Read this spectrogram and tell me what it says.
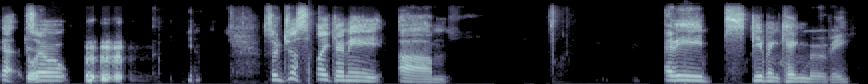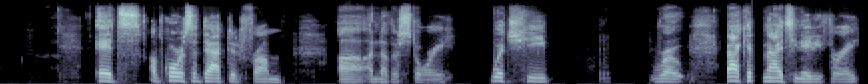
Yeah. George? So, so just like any um, any Stephen King movie, it's of course adapted from uh, another story, which he wrote back in 1983,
